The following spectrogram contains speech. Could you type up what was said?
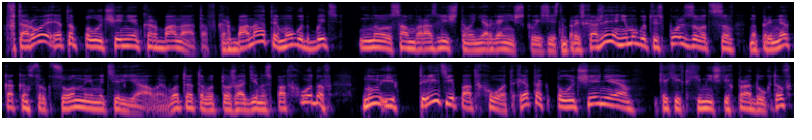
Второе – это получение карбонатов. Карбонаты могут быть ну, самого различного неорганического, естественно, происхождения, они могут использоваться, например, как конструкционные материалы. Вот это вот тоже один из подходов. Ну и Третий подход – это получение каких-то химических продуктов.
